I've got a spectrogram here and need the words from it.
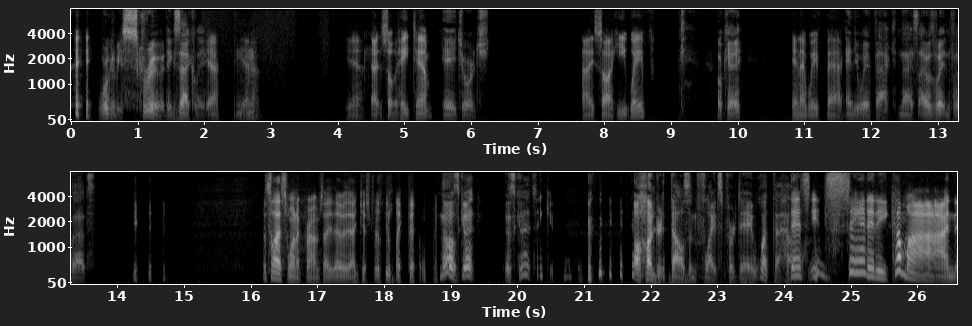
we're gonna be screwed exactly Yeah, Mhm. Yeah. Yeah. That, so hey Tim, hey george I saw a heat wave okay and I wave back. and you wave back nice i was waiting for that That's the last one, I promise. I was- I just really like that one. no it's good it's good Thank you. a hundred thousand flights per day what the hell That's insanity. Come on.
